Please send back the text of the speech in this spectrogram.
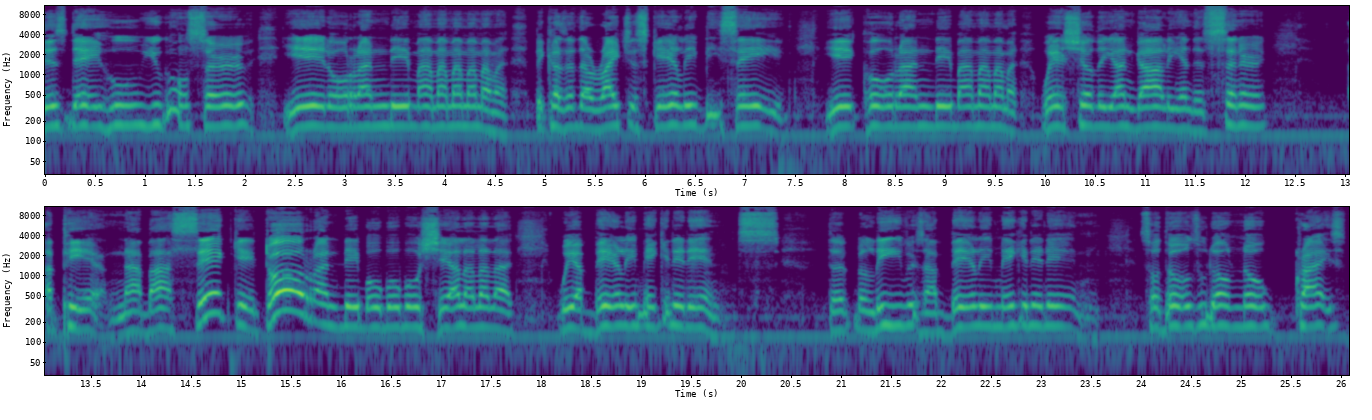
this day who you gonna serve. Ye lord and mama mama mama because of the righteous scarcely be saved. Where shall the ungodly and the sinner appear. We are barely making it in. The believers are barely making it in. So those who don't know Christ,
